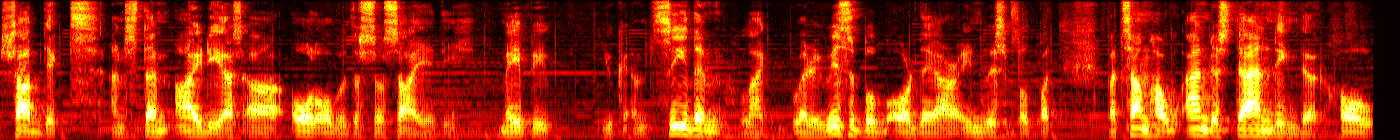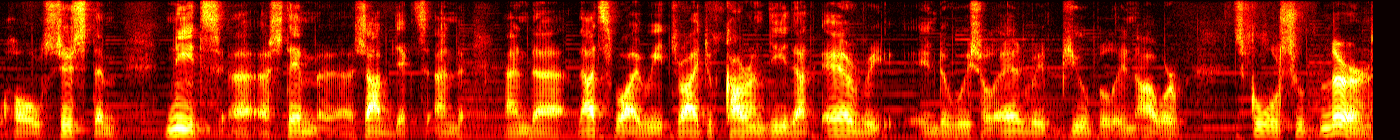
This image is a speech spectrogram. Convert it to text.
subjects and STEM ideas are all over the society. Maybe you can see them like very visible or they are invisible, but, but somehow understanding the whole, whole system needs uh, STEM uh, subjects and, and uh, that's why we try to guarantee that every individual, every pupil in our school should learn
